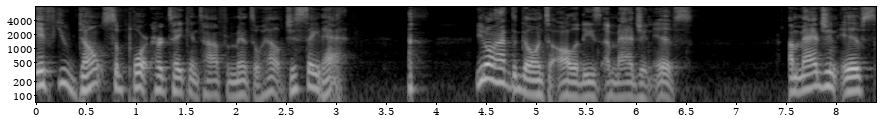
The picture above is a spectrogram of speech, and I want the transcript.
If you don't support her taking time for mental health, just say that. you don't have to go into all of these imagine ifs. Imagine ifs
